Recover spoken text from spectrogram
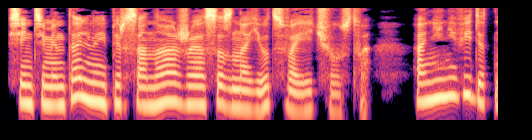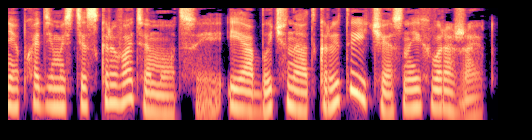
Сентиментальные персонажи осознают свои чувства. Они не видят необходимости скрывать эмоции и обычно открыто и честно их выражают.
